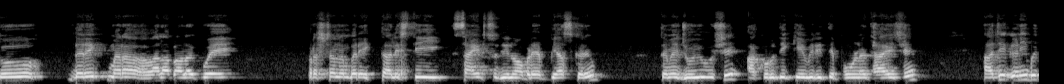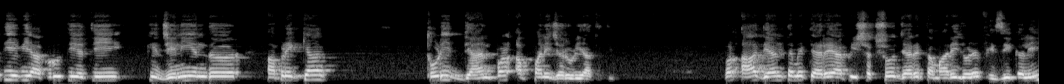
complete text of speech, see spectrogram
તો દરેક મારા હવાલા બાળકોએ પ્રશ્ન નંબર એકતાલીસથી સાઠ સુધીનો આપણે અભ્યાસ કર્યો. તમે જોયું હશે આકૃતિ કેવી રીતે પૂર્ણ થાય છે. આજે ઘણી બધી એવી આકૃતિ હતી કે જેની અંદર આપણે ક્યાંક થોડી ધ્યાન પણ આપવાની જરૂરિયાત હતી. પણ આ ધ્યાન તમે ત્યારે આપી શકશો જ્યારે તમારી જોડે ફિઝિકલી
